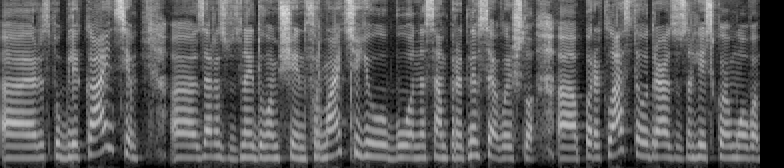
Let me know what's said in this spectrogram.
е, республіканці. Е, зараз знайду вам ще інформацію, бо насамперед не все вийшло е, перекласти одразу з англійської мови.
